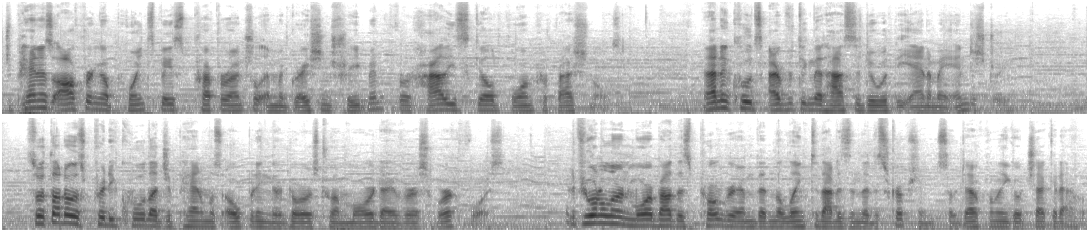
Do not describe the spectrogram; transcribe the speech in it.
Japan is offering a points-based preferential immigration treatment for highly skilled foreign professionals. And that includes everything that has to do with the anime industry. So I thought it was pretty cool that Japan was opening their doors to a more diverse workforce. And if you want to learn more about this program, then the link to that is in the description, so definitely go check it out.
